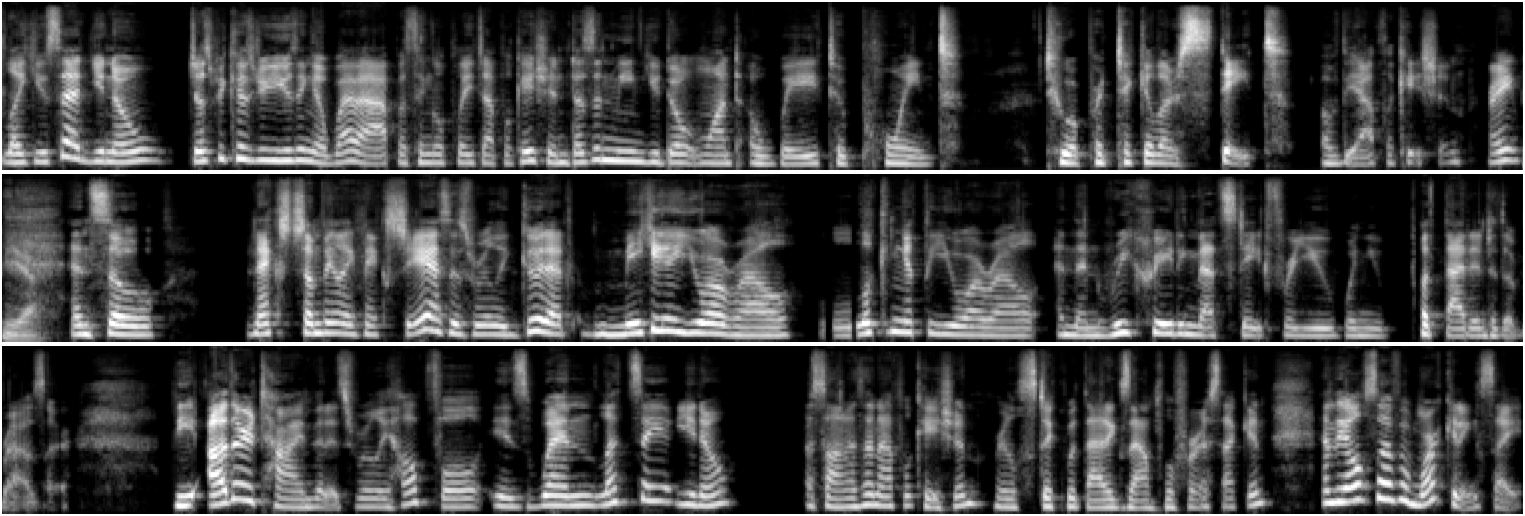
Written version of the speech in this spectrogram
like you said, you know, just because you're using a web app, a single page application, doesn't mean you don't want a way to point to a particular state of the application, right? Yeah. And so next something like Next.js is really good at making a URL, looking at the URL, and then recreating that state for you when you put that into the browser. The other time that it's really helpful is when, let's say, you know, Asana is an application. We'll stick with that example for a second. And they also have a marketing site.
